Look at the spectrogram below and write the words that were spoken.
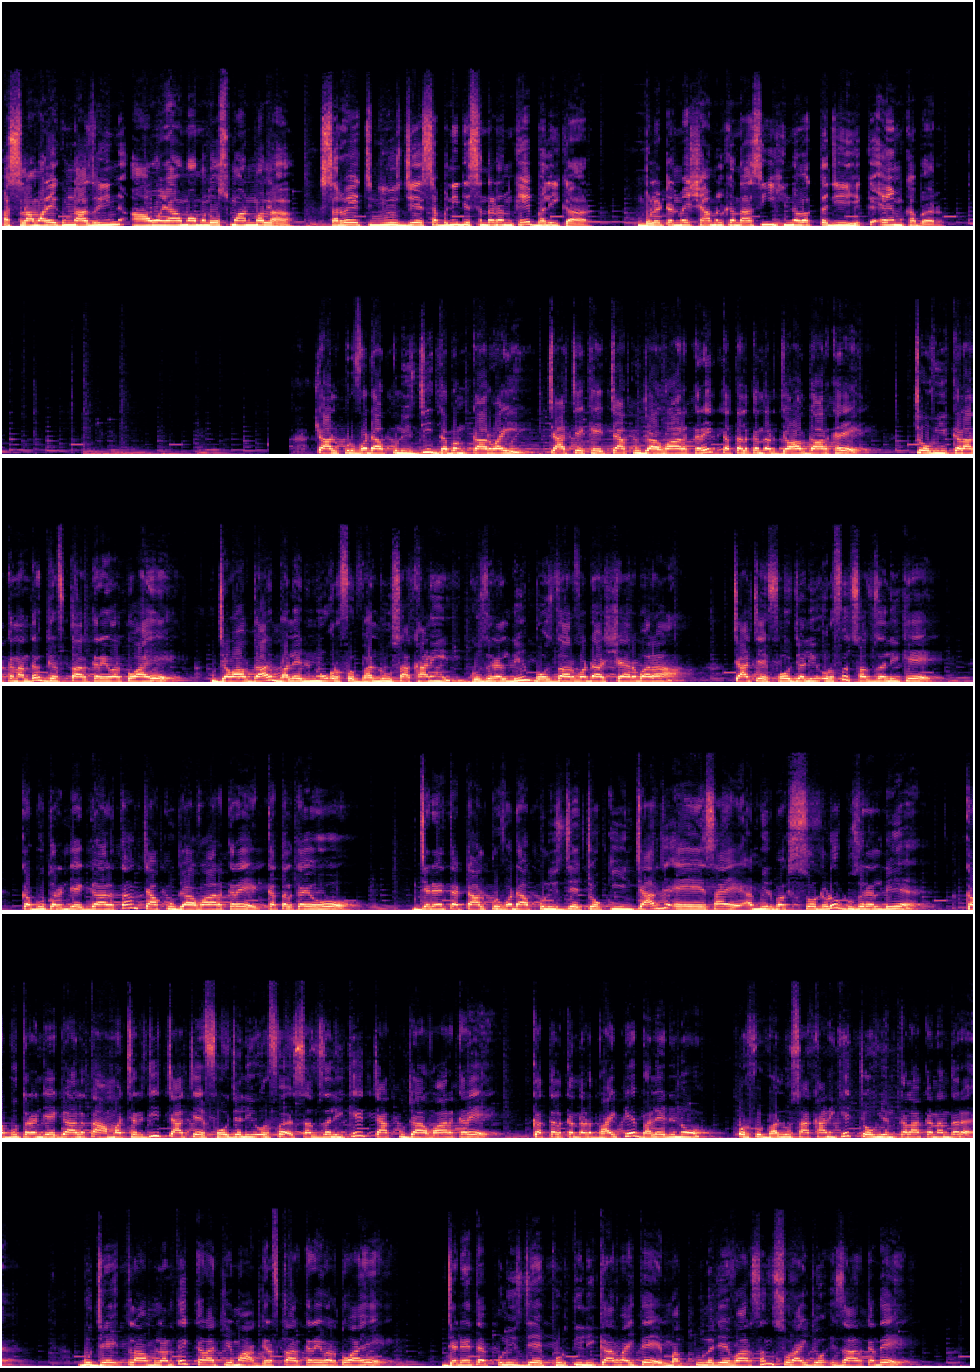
वालेकुम नाज़रीन, आऊँ आहियाँ मोहम्मद उस्मान मल्ला, सर्वेच न्यूज़ जे सभिनी ॾिसंदड़नि खे भली कार बुलेटिन में शामिल कंदासीं हिन वक़्त जी हिकु अहम ख़बर। टालपुर वॾा पुलिस जी दबंग कार्रवाई चाचे खे चाकू जा वार करे क़तल कंदड़ जवाबदार खे चोवीह कलाकनि अंदरि गिरफ़्तार करे वरितो आहे। जवाबदार भले ॾिनो उर्फ़ भल्लू साखाणी गुज़िरियल ॾींहुं बोज़दार वॾा शहर ॿारां, चाचे फौज अली उर्फ़ सब्ज़ अली खे जे ॻाल्हि तां चाकू जा वार करे क़तल हो। त टालपुर वॾा पुलिस जे चौकी इंचार्ज एस आई अमीर बख़्श सोढड़ो गुज़िरियल ॾींहुं, कबूतरनि जे ॻाल्हि तां मच्छर जी चाचे फौज अली उर्फ़ सब्ज़ अली चाकू जा वार करे क़तल कंदड़ भाइटे भले ॾिनो। उर्फ़ भलू साखाणी खे चोवीहनि कलाकनि अंदरि ॻुझे इतला मिलण ते कराचीअ माँ गिरफ़्तार करे वरितो जॾहिं त पुलिस जे फुर्तीली कार्रवाई ते मक़तूल जे वारसनि सुराई जो इज़हार कंदे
